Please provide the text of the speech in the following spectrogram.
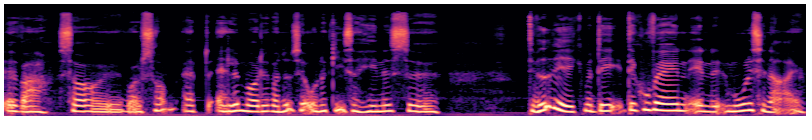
øh, var så øh, voldsom, at alle måtte være nødt til at undergive sig hendes... Øh, det ved vi ikke, men det, det kunne være en, en, en mulig scenarie.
